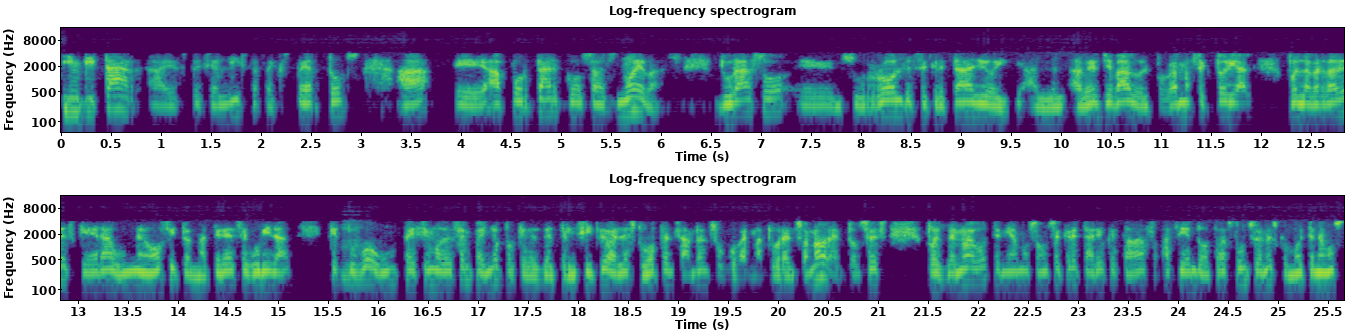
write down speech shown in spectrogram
invitar a especialistas, a expertos a eh, aportar cosas nuevas. Durazo, en su rol de secretario y al haber llevado el programa sectorial, pues la verdad es que era un neófito en materia de seguridad que tuvo un pésimo desempeño porque desde el principio él estuvo pensando en su gubernatura en Sonora. Entonces, pues de nuevo teníamos a un secretario que estaba haciendo otras funciones, como hoy tenemos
